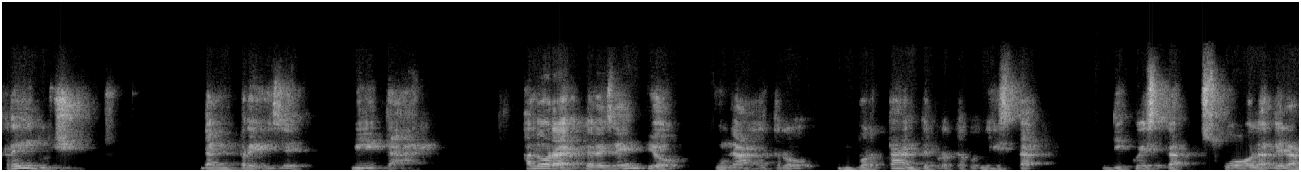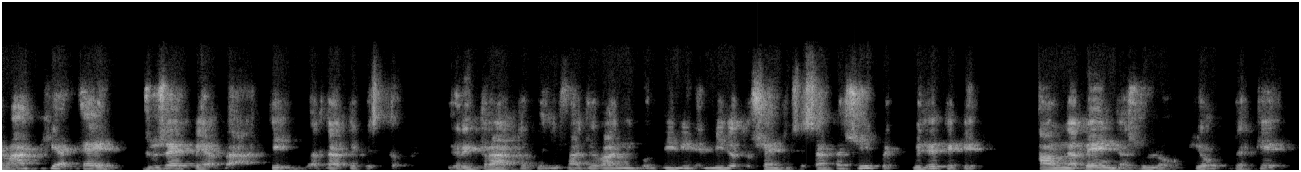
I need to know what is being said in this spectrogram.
reduci da imprese militari. Allora, per esempio, un altro importante protagonista di questa scuola della macchia è Giuseppe Abbati, guardate questo ritratto che gli fa Giovanni Boldini nel 1865, vedete che ha una benda sull'occhio perché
